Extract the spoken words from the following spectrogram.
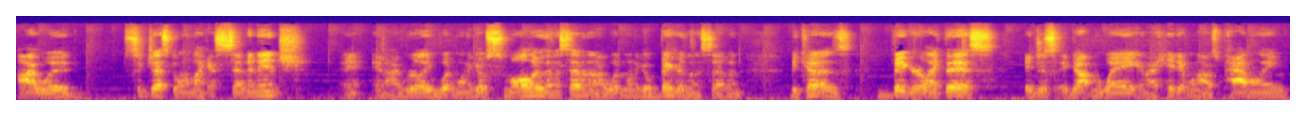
I would suggest going like a seven inch, and, and I really wouldn't want to go smaller than a seven, and I wouldn't want to go bigger than a seven, because bigger like this, it just it got in the way, and I hit it when I was paddling.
